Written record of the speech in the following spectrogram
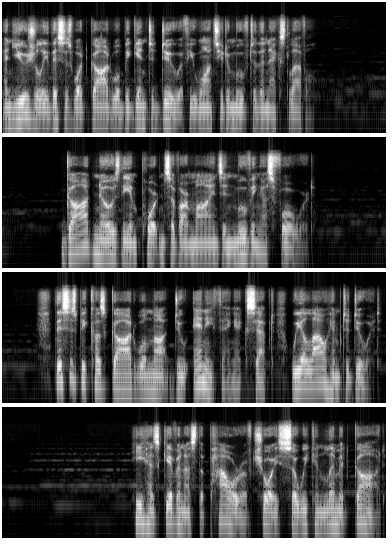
and usually this is what God will begin to do if He wants you to move to the next level. God knows the importance of our minds in moving us forward. This is because God will not do anything except we allow Him to do it. He has given us the power of choice so we can limit God,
